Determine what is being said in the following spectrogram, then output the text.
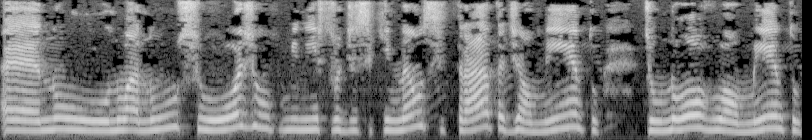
é, no, no anúncio. Hoje, o ministro disse que não se trata de aumento, de um novo aumento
